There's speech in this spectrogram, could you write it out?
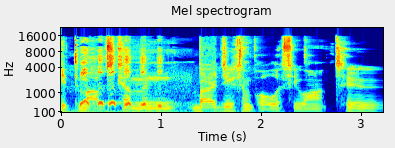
keep the mobs coming. Bard, you can pull if you want to.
